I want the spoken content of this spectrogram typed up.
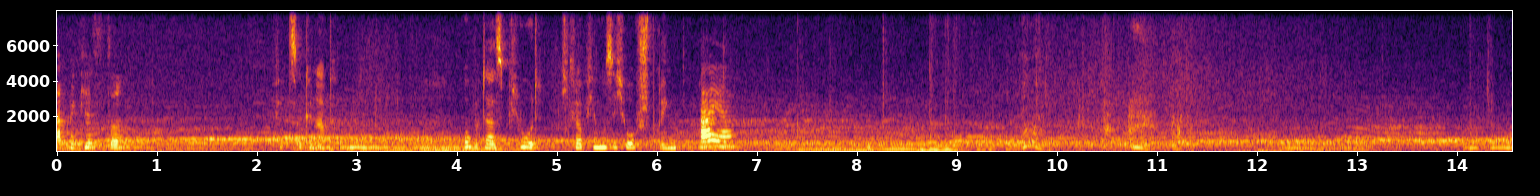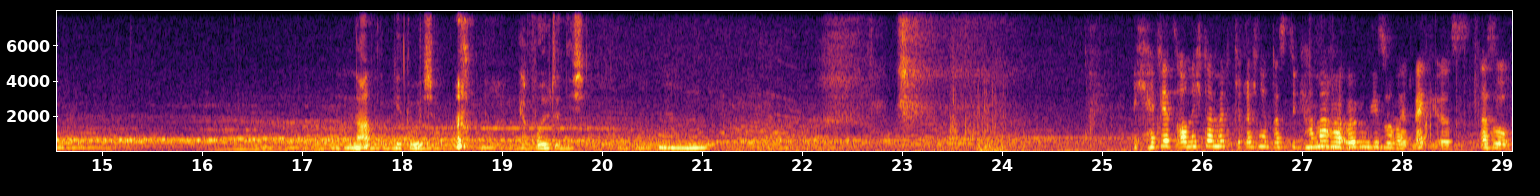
Knappe Kiste. Viel zu knapp. Oh, da ist Blut. Ich glaube, hier muss ich hochspringen. Ah ja. Na, geht durch. er wollte nicht. Ich hätte jetzt auch nicht damit gerechnet, dass die Kamera irgendwie so weit weg ist. Also,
